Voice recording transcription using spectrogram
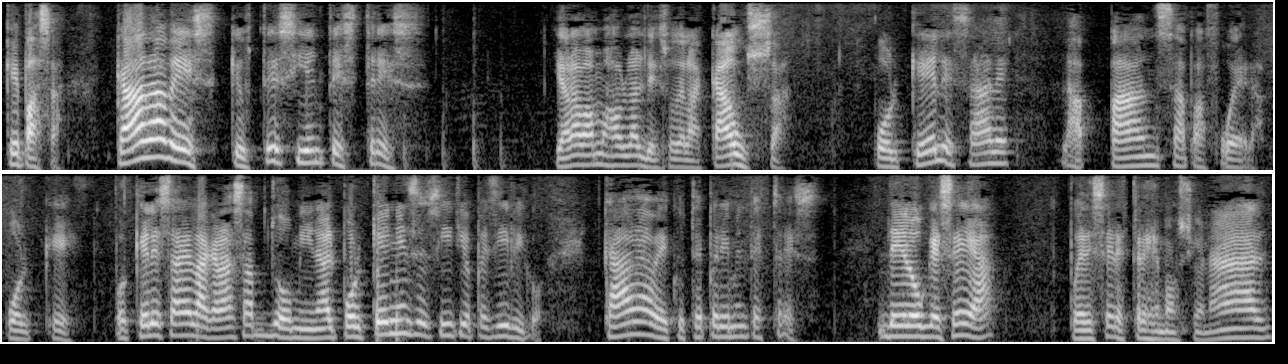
¿Qué pasa? Cada vez que usted siente estrés, y ahora vamos a hablar de eso, de la causa, ¿por qué le sale la panza para afuera? ¿Por qué? ¿Por qué le sale la grasa abdominal? ¿Por qué en ese sitio específico? Cada vez que usted experimente estrés, de lo que sea, puede ser estrés emocional,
